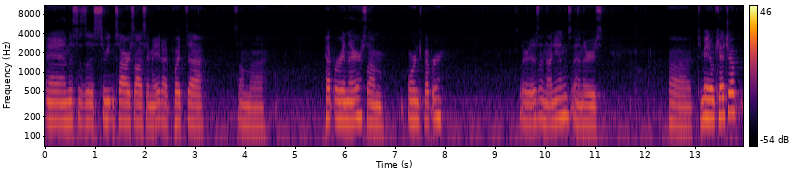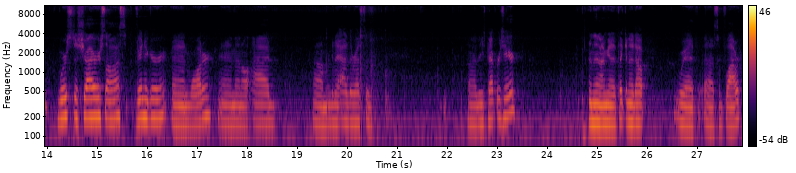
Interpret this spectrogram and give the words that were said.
And this is a sweet and sour sauce I made. I put uh, some uh, pepper in there, some orange pepper. So there it is, and onions, and there's uh, tomato ketchup, Worcestershire sauce, vinegar, and water. And then I'll add um, I'm going to add the rest of uh, these peppers here. And then I'm going to thicken it up with uh, some flour.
